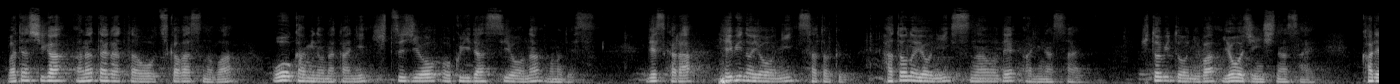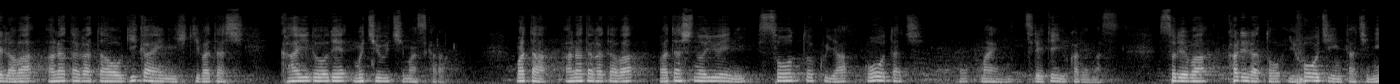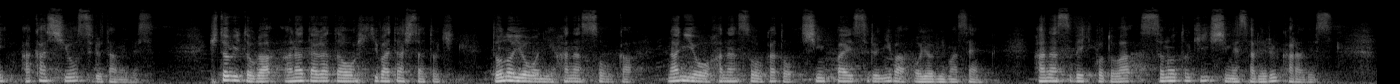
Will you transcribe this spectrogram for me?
私があなた方を使わすのは狼の中に羊を送り出すようなものです。ですから蛇のように悟く。鳩のように素直でありなさい。人々には用心しなさい。彼らはあなた方を議会に引き渡し街道で鞭打ちますから。またあなた方は私のゆえに総督や王たちの前に連れて行かれます。それは彼らと違法人たちに証しをするためです。人々があなた方を引き渡した時どのように話そうか何を話そうかと心配するには及びません。話すべきことはその時示されるからです。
